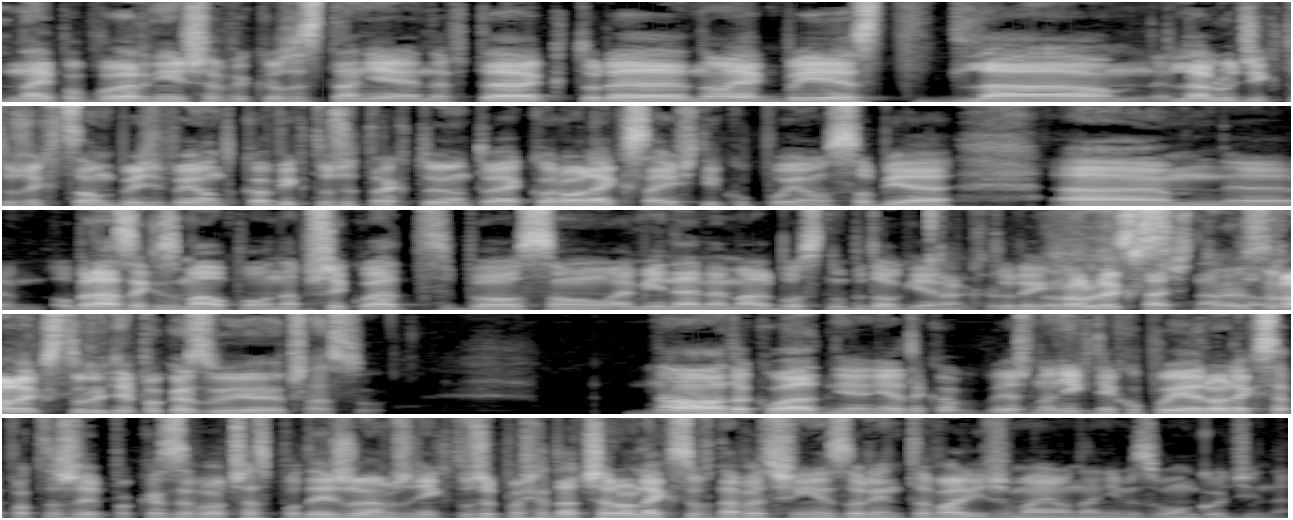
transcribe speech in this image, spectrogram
najpopularniejsze wykorzystanie NFT, które no jakby jest dla, dla ludzi, którzy chcą być wyjątkowi, którzy traktują to jako Rolexa, jeśli kupują sobie e, obrazek z małpą na przykład, bo są Eminemem albo Snoop Dogiem, których Rolex, stać na to to. jest Rolex, który nie pokazuje czasu. No, dokładnie, nie? Tylko wiesz, no nikt nie kupuje Rolexa po to, żeby pokazywał czas. Podejrzewam, że niektórzy posiadacze Rolexów nawet się nie zorientowali, że mają na nim złą godzinę.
